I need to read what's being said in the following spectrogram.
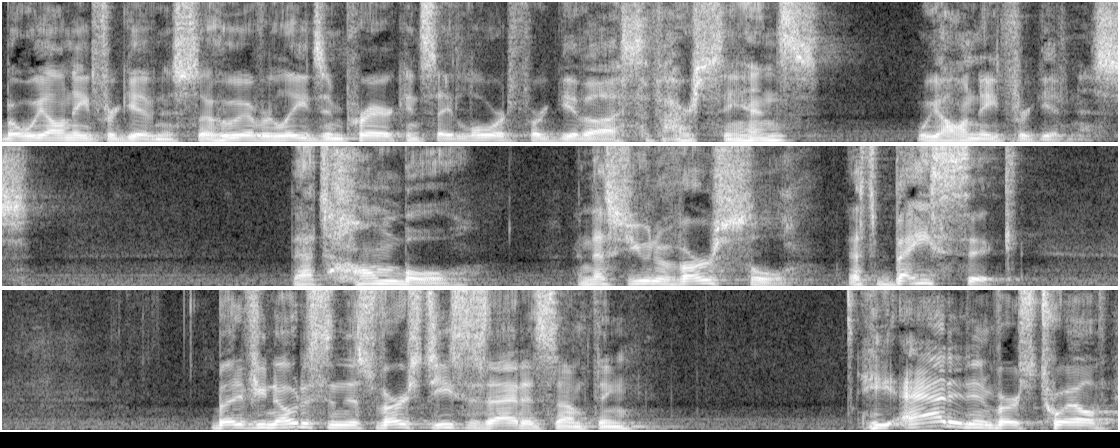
but we all need forgiveness. So whoever leads in prayer can say, Lord, forgive us of our sins. We all need forgiveness. That's humble and that's universal, that's basic. But if you notice in this verse, Jesus added something. He added in verse 12,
